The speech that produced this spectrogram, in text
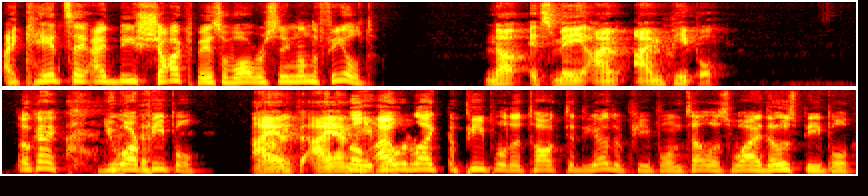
I can't say I'd be shocked based on what we're seeing on the field. No, it's me. I'm I'm people. Okay, you are people. I am. I am. Well, people. I would like the people to talk to the other people and tell us why those people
